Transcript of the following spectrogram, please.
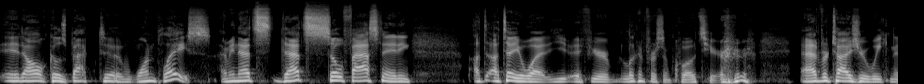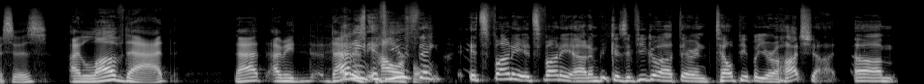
it all goes back to one place. I mean, that's that's so fascinating. I'll, I'll tell you what. You, if you're looking for some quotes here, advertise your weaknesses. I love that. That I mean, that I mean, is powerful. If you think, it's funny. It's funny, Adam, because if you go out there and tell people you're a hotshot, um,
